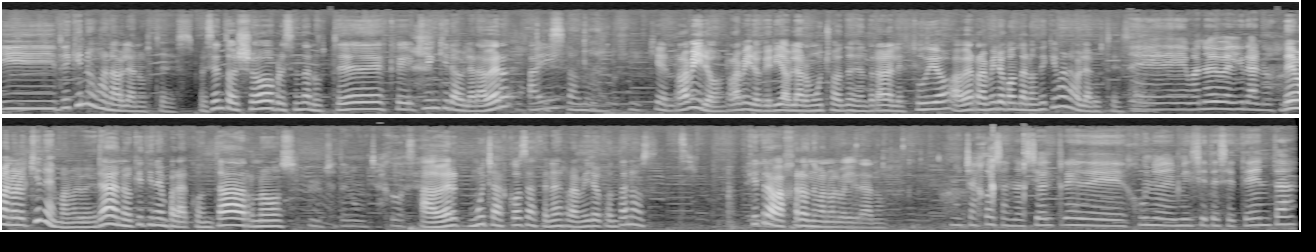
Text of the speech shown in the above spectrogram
¿y de qué nos van a hablar ustedes? ¿Presento yo? ¿Presentan ustedes? ¿Qué- ¿Quién quiere hablar? A ver, ahí. ¿Quién? Ramiro. Ramiro quería hablar mucho antes de entrar al estudio. A ver, Ramiro, contanos, ¿de qué van a hablar ustedes? Eh, Manuel Belgrano. De Manuel, ¿quién es Manuel Belgrano? ¿Qué tienen para contarnos? Mm, Yo tengo muchas cosas. A ver, muchas cosas tenés, Ramiro, contanos. ¿Qué trabajaron de Manuel Belgrano? Muchas cosas. Nació el 3 de junio de 1770.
